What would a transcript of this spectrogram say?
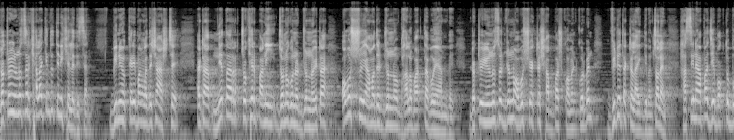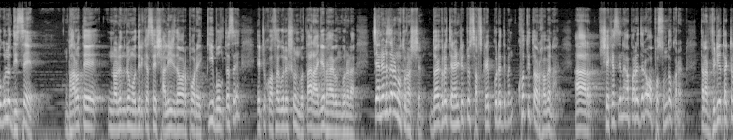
ডক্টর ইউনুসের খেলা কিন্তু তিনি খেলে দিচ্ছেন বিনিয়োগকারী বাংলাদেশে আসছে একটা নেতার চোখের পানি জনগণের জন্য। এটা অবশ্যই আমাদের জন্য ভালো বার্তা বয়ে আনবে। ডক্টর ইউনুসের জন্য অবশ্যই একটা সাব্বাস কমেন্ট করবেন, ভিডিওতে একটা লাইক দিবেন। চলেন, হাসিনা আপা যে বক্তব্যগুলো দিছে ভারতে নরেন্দ্র মোদীর কাছে সালিশ দেওয়ার পরে কি বলতেছে, একটু কথাগুলো শুনব। তার আগে ভাই এবং বোনেরা, চ্যানেলে যারা নতুন আসছেন, দয়া করে চ্যানেলটি একটু সাবস্ক্রাইব করে দেবেন, ক্ষতি তো আর হবে না। আর শেখ হাসিনা আপারে যারা অপছন্দ করেন, তারা ভিডিওতে একটা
